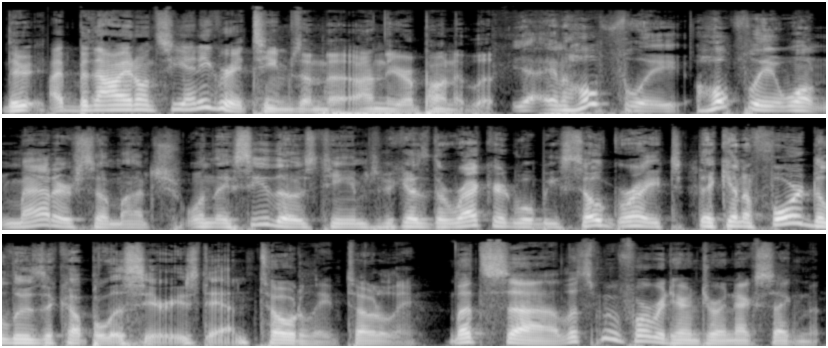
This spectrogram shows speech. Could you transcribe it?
There, but now I don't see any great teams on the on their opponent list. Yeah, and hopefully, hopefully it won't matter so much when they see those teams because the record will be so great they can afford to lose a couple of series, Dan. Totally, totally. Let's uh let's move forward here into our next segment.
